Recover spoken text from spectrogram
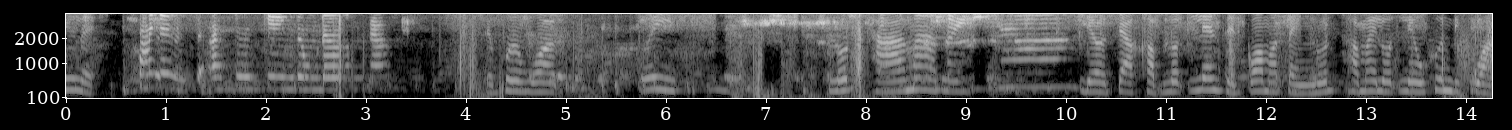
นี่แหละถ้าจะเหมือนจะอันกางเกงเดิมๆนะ แต่เพิ่มว่า เอ้ยรถช้ามากเลย เดี๋ยวจะขับรถเล่นเสร็จก็มาแต่งรถทำให้รถเร็วขึ้นดีกว่า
